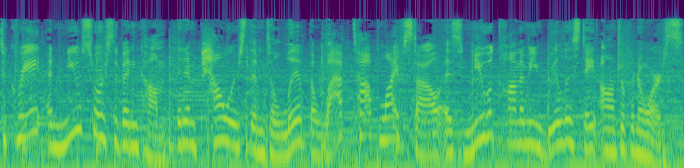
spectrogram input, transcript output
to create a new source of income that empowers them to live the laptop lifestyle as new economy real estate entrepreneurs.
